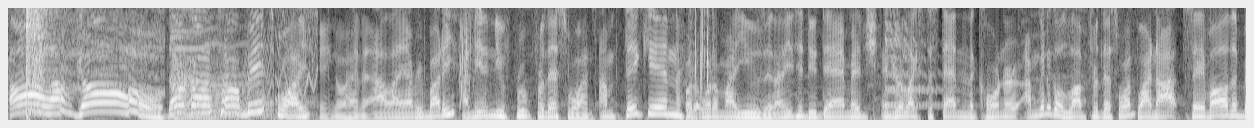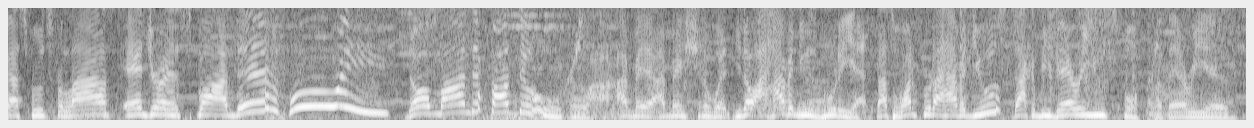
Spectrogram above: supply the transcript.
Oh, let's go. Don't gotta tell me twice. Okay, go ahead and ally everybody. I need a new fruit for this one. I'm thinking, what, what am I using? I need to do damage. Indra likes to stand in the corner. I'm gonna go love for this one. Why not? Save all the best fruits for last. Indra has spawned in. Don't mind if I do. Oh, I, may, I may should have went. You know, I haven't used Buddha yet. That's one fruit I haven't used. That could be very useful. But there he is.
